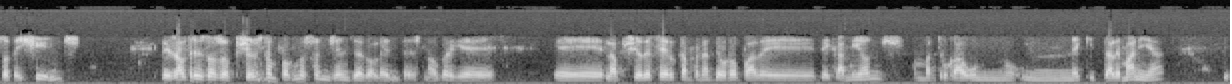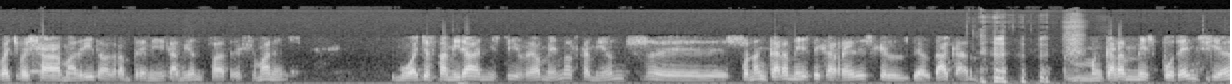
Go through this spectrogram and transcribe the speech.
Tot així, les altres dues opcions tampoc no són gens de dolentes, no? perquè eh, l'opció de fer el Campionat d'Europa de, de camions, em van trucar un, un equip d'Alemanya i vaig baixar a Madrid al Gran Premi de Camions fa tres setmanes, i m'ho vaig estar mirant i sí, realment els camions eh, són encara més de carreres que el del Dakar, amb encara més potència,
